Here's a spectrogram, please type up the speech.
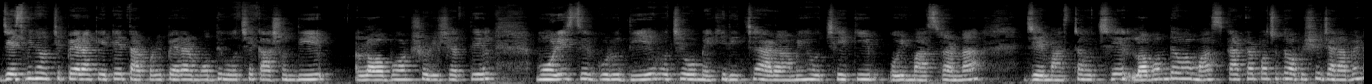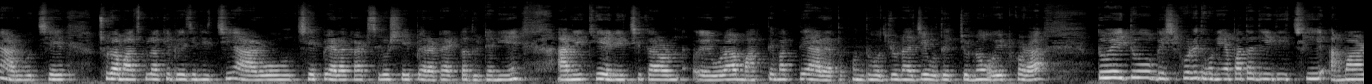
জেসমিনে হচ্ছে পেয়ারা কেটে তারপরে পেয়ারার মধ্যে হচ্ছে কাসন দিয়ে লবণ, সরিষার তেল, মরিচের গুঁড়ো দিয়ে হচ্ছে ও মেখে দিচ্ছে। আর আমি হচ্ছে কি ওই মাছ রান্না যে মাছটা হচ্ছে লবণ দেওয়া মাছ, কার কার পছন্দ অবশ্যই জানাবেন। আর হচ্ছে ছোড়া মাছগুলোকে ভেজে নিচ্ছি। আর ও হচ্ছে পেয়ারা কাটছিল, সেই পেয়ারাটা একটা দুইটা নিয়ে আমি খেয়ে নিচ্ছি। কারণ ওরা মাখতে মাখতে আর এতক্ষণ ধৈর্য না যে ওদের জন্য ওয়েট করা। তো এই তো বেশি করে ধনিয়া পাতা দিয়ে দিচ্ছি। আমার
